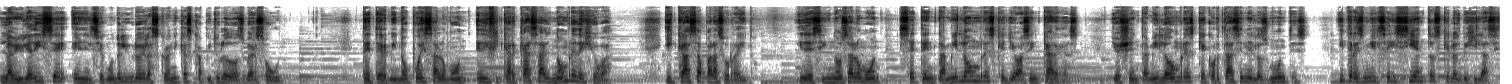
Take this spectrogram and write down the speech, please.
La Biblia dice en el segundo libro de las Crónicas capítulo 2 verso 1. Determinó pues Salomón edificar casa al nombre de Jehová y casa para su reino. Y designó Salomón setenta mil hombres que llevasen cargas y ochenta mil hombres que cortasen en los montes y tres mil seiscientos que los vigilasen.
